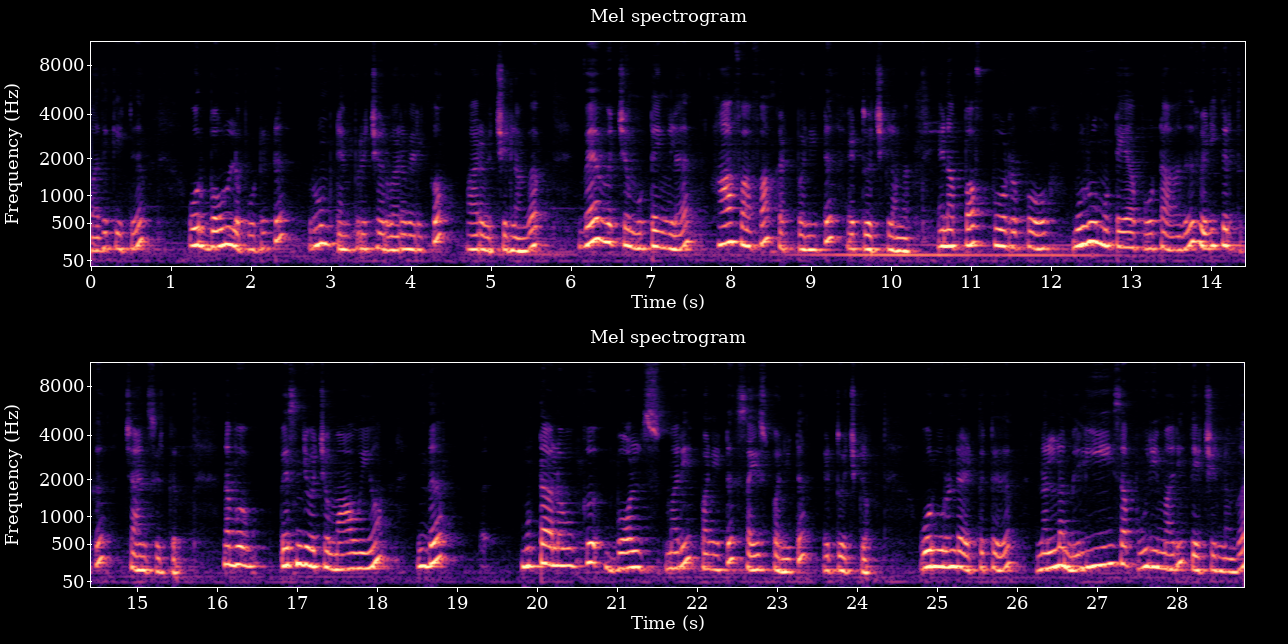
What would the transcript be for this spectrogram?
வதக்கிட்டு ஒரு பவுலில் போட்டுட்டு ரூம் டெம்பரேச்சர் வர வரைக்கும் ஆற வச்சிடலாங்க. வேக வச்ச முட்டைங்களை ஹாஃப் ஆஃபாக கட் பண்ணிவிட்டு எடுத்து வச்சுக்கலாங்க. ஏன்னா பஃப் போடுறப்போ முழு முட்டையாக போட்டால் அது வெடிக்கிறதுக்கு சான்ஸ் இருக்குது நம்ம பிசைஞ்சு வச்ச மாவையும் இந்த முட்டை அளவுக்கு பால்ஸ் மாதிரி பண்ணிவிட்டு சைஸ் பண்ணிவிட்டு எடுத்து வச்சுக்கலாம். ஒரு உருண்டை எடுத்துகிட்டு நல்லா மெலீஸாக பூரி மாதிரி தேய்ச்சிடணுங்க.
